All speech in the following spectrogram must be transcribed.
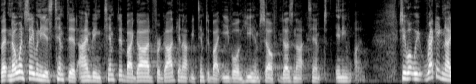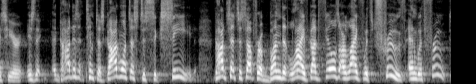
Let no one say when he is tempted, I'm being tempted by God, for God cannot be tempted by evil, and he himself does not tempt anyone. See, what we recognize here is that God doesn't tempt us. God wants us to succeed. God sets us up for abundant life. God fills our life with truth and with fruit.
